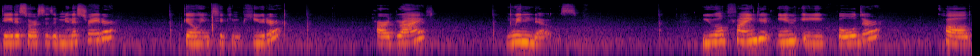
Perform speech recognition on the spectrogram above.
data sources administrator, go into computer, hard drive, Windows. You will find it in a folder called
